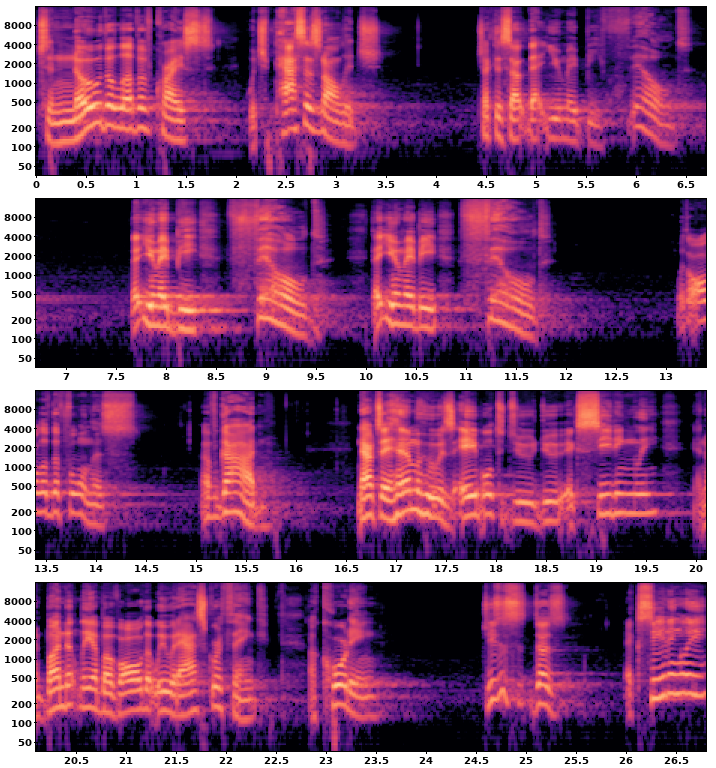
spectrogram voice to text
to know the love of Christ, which passes knowledge. Check this out that you may be filled. That you may be filled that you may be filled with all of the fullness of God. Now, to him who is able to do, do exceedingly and abundantly above all that we would ask or think, according, Jesus does exceedingly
